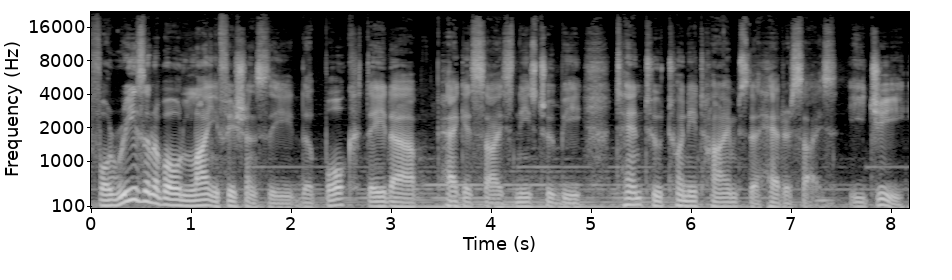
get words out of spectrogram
For reasonable line efficiency, the bulk data packet size needs to be 10 to 20 times the header size, e.g.,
